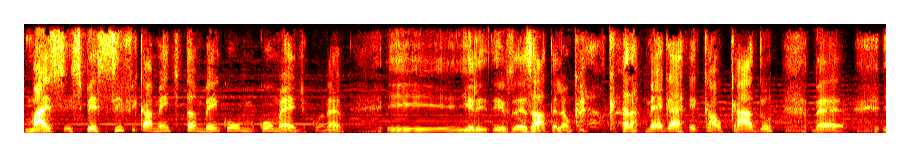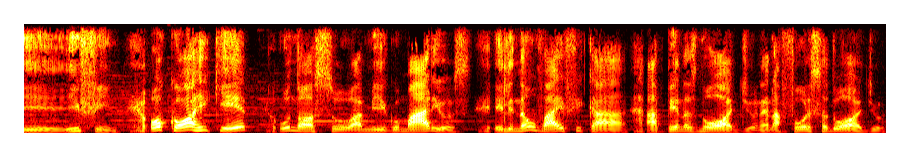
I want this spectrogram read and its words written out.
mas especificamente também com, com o médico, né? E, e ele, exato, ele é um cara, um cara mega recalcado, né? E, enfim, ocorre que o nosso amigo Marius, ele não vai ficar apenas no ódio, né, na força do ódio.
